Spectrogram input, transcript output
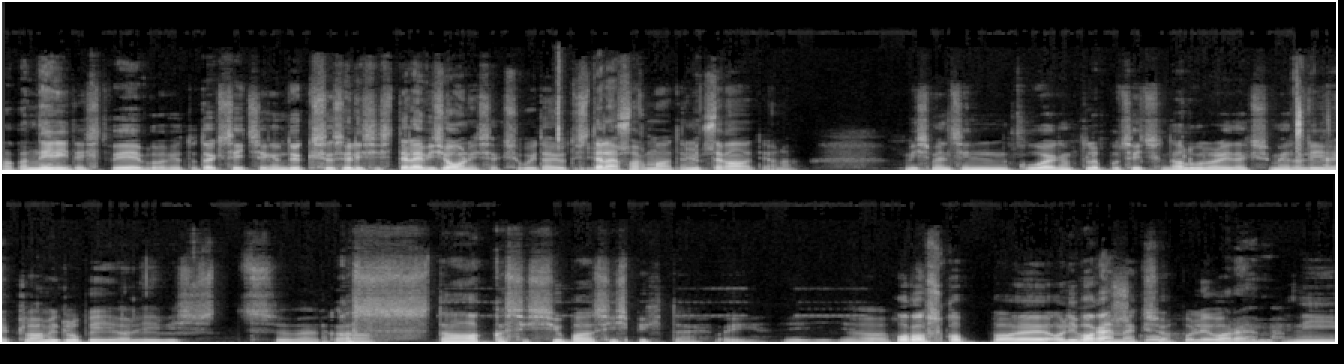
aga neliteist veebruari tuhat üheksasada seitsekümmend üks ja see oli siis televisioonis, eks ju, kui ta jõudis teleformaadi, mitte raadiona mis meil siin kuuekümnendate lõpul, seitsmekümnendate algul olid, eks ju, meil oli reklaamiklubi oli vist väga kas ta hakkas siis juba siis pihta või? horoskoop oli varem, eks ju? oli varem. nii,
